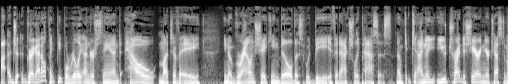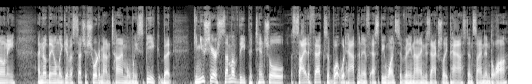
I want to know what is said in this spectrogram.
I, J- Greg, I don't think people really understand how much of a you know ground shaking bill this would be if it actually passes. Um, I know you tried to share in your testimony. I know they only give us such a short amount of time when we speak, but can you share some of the potential side effects of what would happen if SB 179 is actually passed and signed into law?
